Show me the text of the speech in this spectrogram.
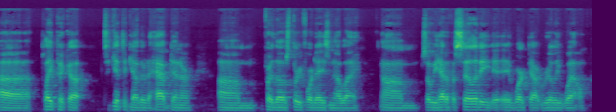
uh, play pickup, to get together, to have dinner um, for those three four days in LA. Um, so we had a facility; it, it worked out really well,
